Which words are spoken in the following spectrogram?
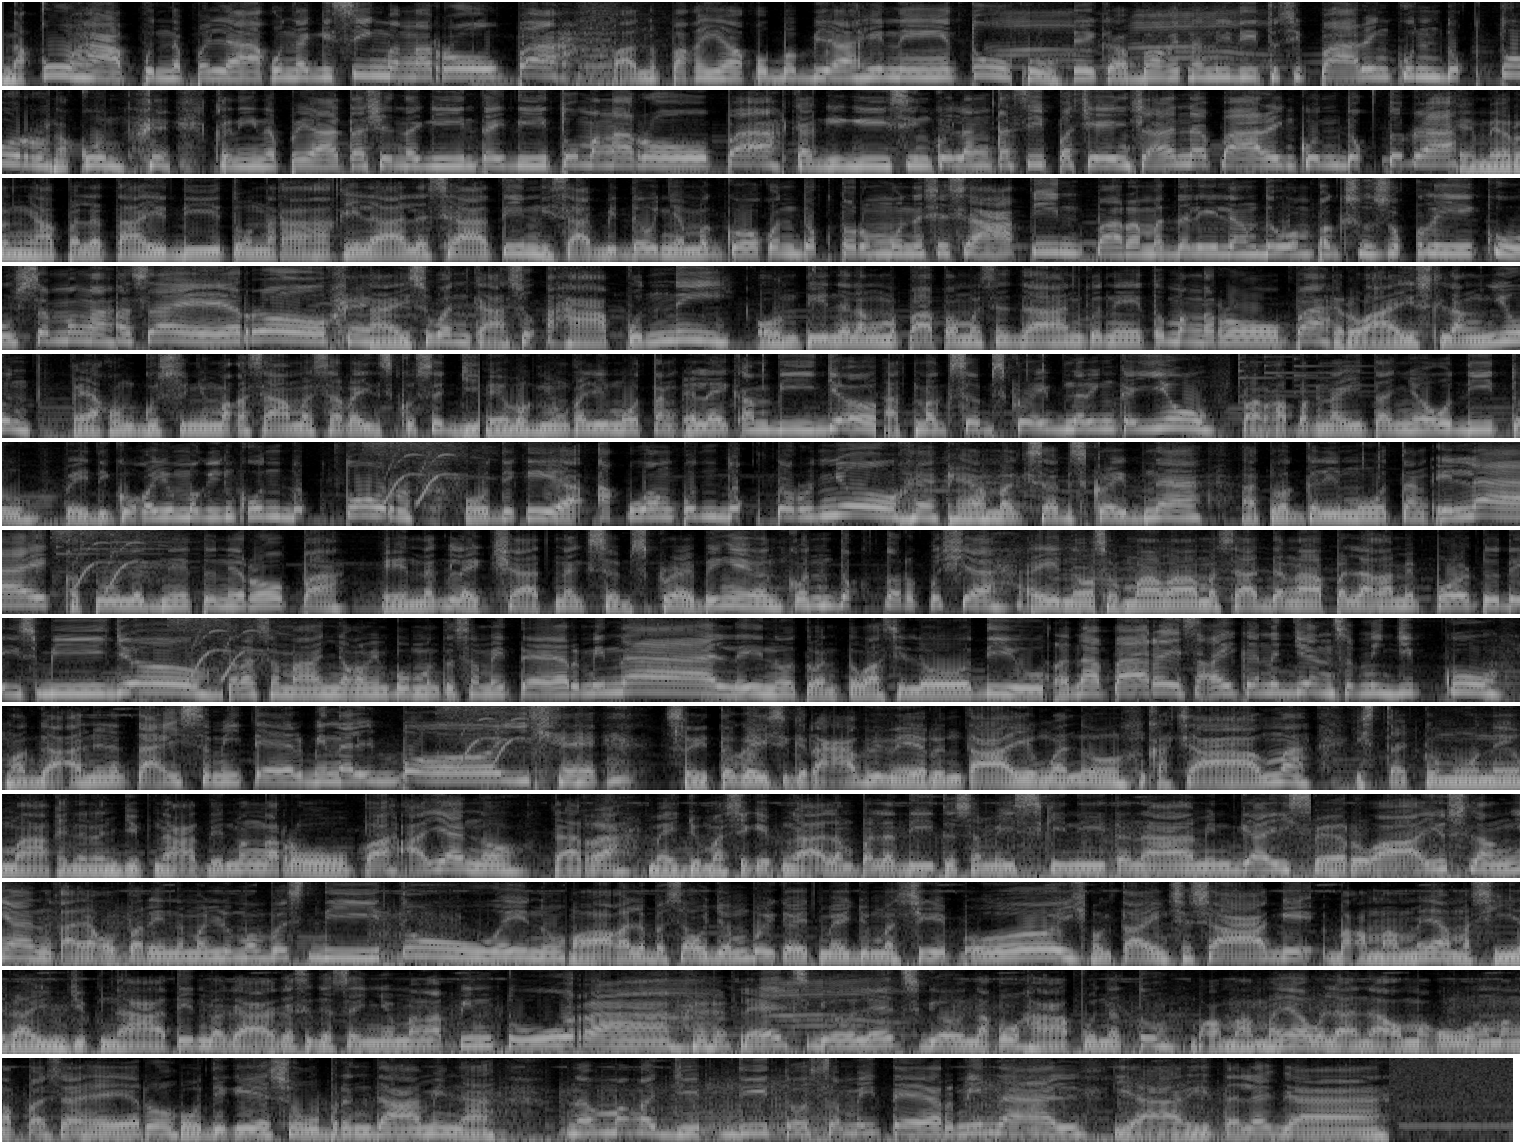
Naku, hapon na pala ako nagising mga ropa. Paano pa kaya ako babiyahin nito? Oh, teka, bakit nandito si paring konduktor? Naku, kanina pa yata siya naghihintay dito mga ropa. Kagigising ko lang kasi pasyensya na paring konduktor ah. Eh meron nga pala tayo dito nakakakilala sa atin. Eh, sabi daw niya magkokonduktor muna siya sa akin para madali lang daw ang pagsusukli ko sa mga pasahero. nice one kaso hapon na eh. Unti na lang mapapamasadahan ko nito mga ropa. Pero ayos lang yun. Kaya kung gusto nyo makasama sa rides ko sa jeep, eh wag nyong kalimutang i-like ang video at mag-subscribe na rin kayo para kapag nakita nyo ako dito, pwede ko kayong maging konduktor o di kaya ako ang konduktor nyo. kaya mag-subscribe na at wag kalimutang i-like. Katulad nito ni Ropa, eh nag-like siya at nag-subscribe. Eh ngayon, konduktor ko siya. Ay no, so mamamasada nga pala kami for today's video. Tara samahan nyo kami pumunta sa may terminal. Ay no, tuwan-tuwa si Lodi. oh. Tara na pare, sakay ka na dyan sa may jeep ko. Mag-aano na tayo sa may terminal boy. so ito guys, grabe, meron tayong ano, kasama. Start ko muna yung makina ng jeep natin, mga ropa. Ayan no, tara, medyo masikip nga lang pala dito sa may skinita namin guys. Pero ayos lang yan, kaya ko pa rin naman lumabas dito. Ayun no, makakalabas ako dyan boy kahit medyo masikip. Uy, huwag tayong sasagi. Baka mamaya masira yung jeep natin, magagasgasan yung mga pintura. let's go, let's go. Naku, hapon na to. Baka mamaya wala na ako makuwang mga pasahero. O di kaya sobrang dami na ng mga jeep dito sa may terminal. Yari talaga.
